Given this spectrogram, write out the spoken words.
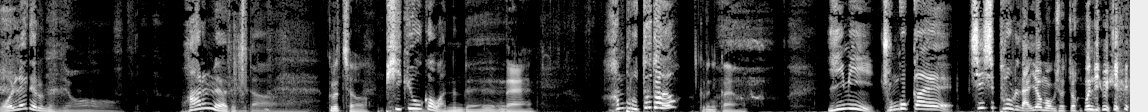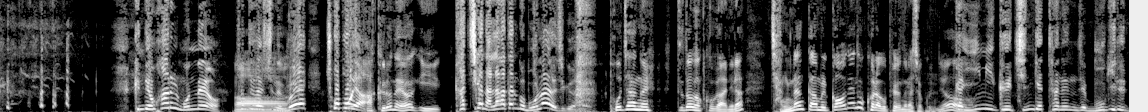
원래대로면요 화를 내야 됩니다. 그렇죠. 피규어가 왔는데 네. 함부로 뜯어요? 그러니까요. 이미 중고가의 70%를 날려먹으셨죠, 어머님이. 근데 화를 못 내요. 천태산 씨는 어. 왜? 초보야. 아, 그러네요. 이 가치가 날아갔다는 걸 몰라요, 지금. 포장을 뜯어놓고가 아니라 장난감을 꺼내놓고라고 표현을 하셨군요. 그러니까 이미 그 진개타는 이제 무기를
